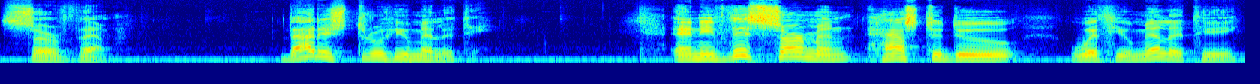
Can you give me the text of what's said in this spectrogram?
serve them. That is true humility. And if this sermon has to do with humility,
